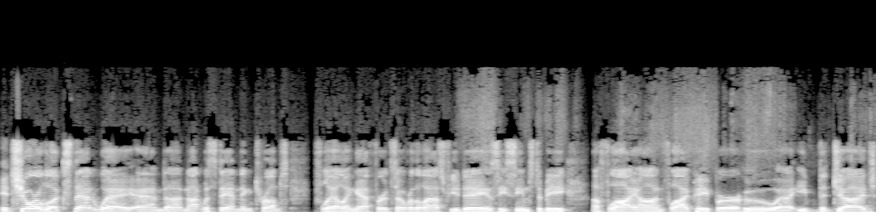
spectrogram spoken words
It sure looks that way. And uh, notwithstanding Trump's flailing efforts over the last few days. He seems to be a fly on flypaper who uh, the judge,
